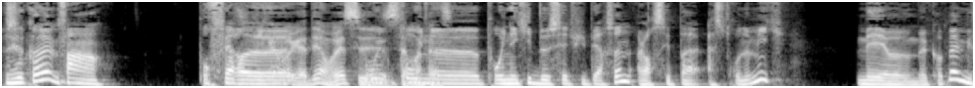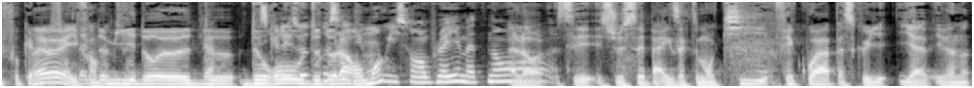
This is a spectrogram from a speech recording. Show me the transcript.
parce que quand même, enfin, pour faire. euh, regardez, en vrai, c'est, pour, ça pour une, pour une équipe de 7-8 personnes, alors c'est pas astronomique, mais, euh, mais quand même, il faut quelques Ouais, ouais, centaines faut un de milliers tout. de- de- d'euros, de dollars du au moins. coup, ils sont employés maintenant. Alors, je sais pas exactement qui fait quoi, parce qu'il y a, il y a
